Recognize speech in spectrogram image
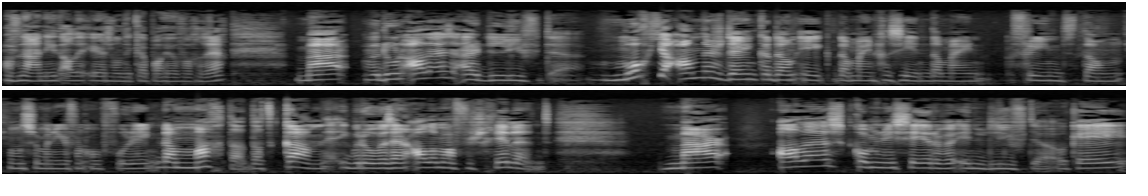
Of nou, niet allereerst, want ik heb al heel veel gezegd. Maar we doen alles uit liefde. Mocht je anders denken dan ik, dan mijn gezin, dan mijn vriend, dan onze manier van opvoeding, dan mag dat. Dat kan. Ik bedoel, we zijn allemaal verschillend. Maar alles communiceren we in liefde, oké?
